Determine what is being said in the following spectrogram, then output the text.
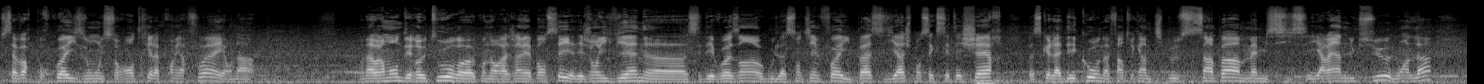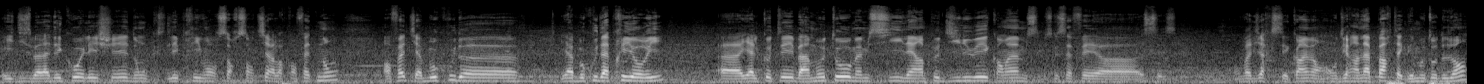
savoir pourquoi ils, ont, ils sont rentrés la première fois et on a, on a vraiment des retours euh, qu'on n'aurait jamais pensé. Il y a des gens ils viennent, euh, c'est des voisins, au bout de la centième fois ils passent, ils disent ah je pensais que c'était cher parce que la déco on a fait un truc un petit peu sympa même si il n'y a rien de luxueux, loin de là. Et ils disent bah la déco est léchée donc les prix vont se ressentir alors qu'en fait non. En fait il y a beaucoup de, il y a beaucoup d'a priori. Euh, Il y a le côté bah, moto, même s'il est un peu dilué quand même, parce que ça fait. on va dire que c'est quand même, on dirait un appart avec des motos dedans.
